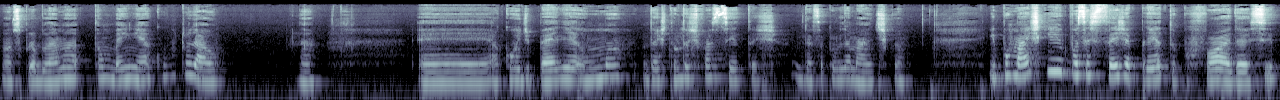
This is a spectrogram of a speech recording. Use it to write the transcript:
nosso problema também é cultural, né? É, a cor de pele é uma das tantas facetas dessa problemática. E por mais que você seja preto por fora, se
